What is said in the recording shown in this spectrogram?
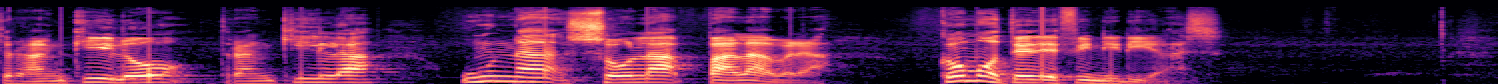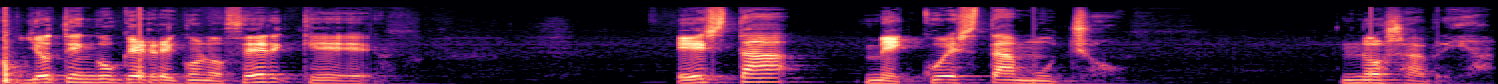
tranquilo, tranquila, una sola palabra, ¿cómo te definirías? Yo tengo que reconocer que esta me cuesta mucho. No sabría.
